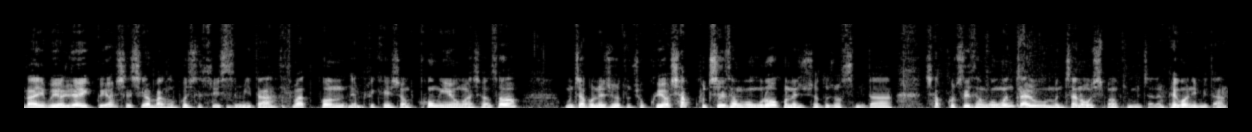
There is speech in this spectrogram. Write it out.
라이브 열려 있고요. 실시간 방송 보실 수 있습니다. 스마트폰 애플리케이션 콩 이용하셔서 문자 보내주셔도 좋고요. 샵 9730으로 보내주셔도 좋습니다. 샵 9730은 짧은 문자는 50원, 긴 문자는 100원입니다.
